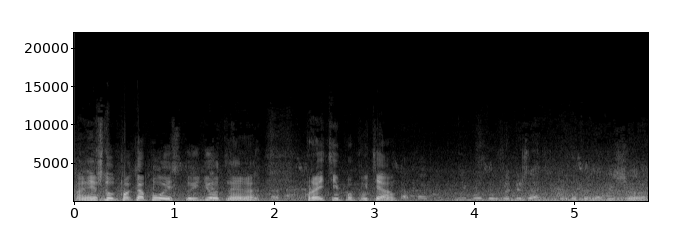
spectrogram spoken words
Они ждут, пока поезд уйдет, наверное, пройти по путям. «А, по- Не буду уже бежать, предупреждать еще раз.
